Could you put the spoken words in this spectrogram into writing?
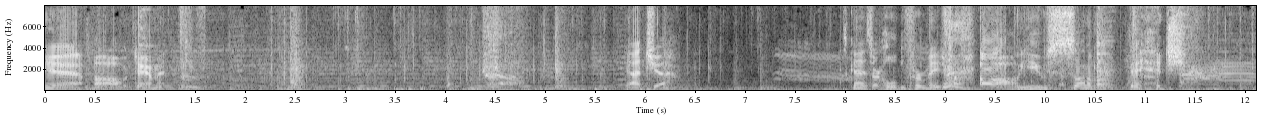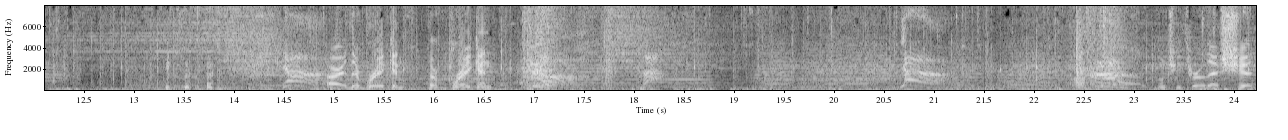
Yeah. Oh, damn it. Gotcha. These guys are holding formation. Oh, you son of a bitch. All right, they're breaking. They're breaking. Don't you throw that shit.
